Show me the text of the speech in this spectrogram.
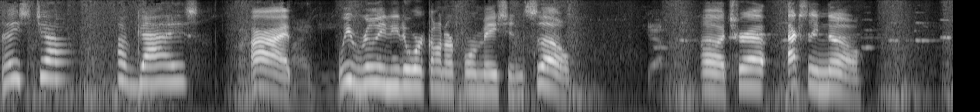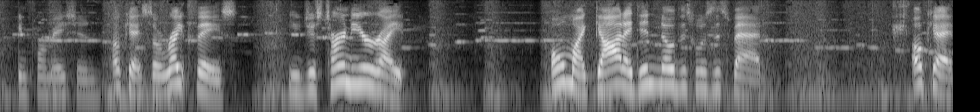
Nice job, guys. Alright. We really need to work on our formation. So, Yeah. uh, trap. Actually, no. In formation. Okay, so right face. You just turn to your right. Oh my god, I didn't know this was this bad. Okay,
